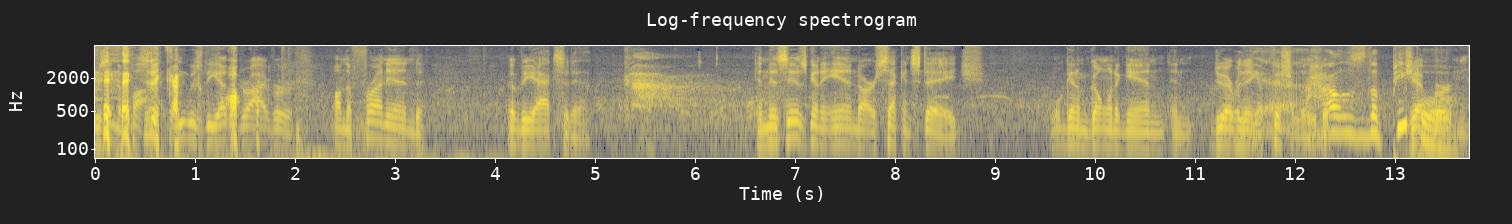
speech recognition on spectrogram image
was in the he was the other driver on the front end of the accident. And this is going to end our second stage. We'll get them going again and do everything officially. but How's the people? Jeb? Burton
